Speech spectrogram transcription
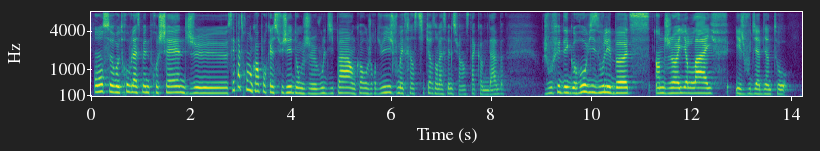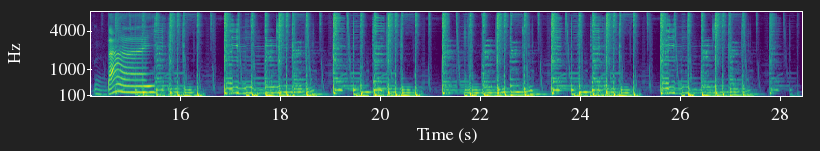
On se retrouve la semaine prochaine. Je sais pas trop encore pour quel sujet, donc je vous le dis pas encore aujourd'hui. Je vous mettrai un sticker dans la semaine sur Insta comme d'hab. Je vous fais des gros bisous les bots. Enjoy your life et je vous dis à bientôt. Bye.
